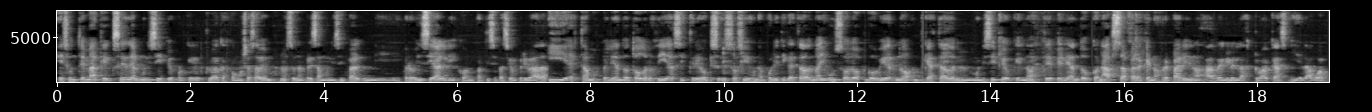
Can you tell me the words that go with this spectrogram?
es un tema que excede al municipio porque Cloacas, como ya sabemos, no es una empresa municipal ni provincial y con participación privada y estamos peleando todos los días y creo que eso sí es una política de Estado. No hay un solo gobierno que ha estado en el municipio que no esté peleando con APSA para que nos repare y nos arregle las cloacas y el agua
